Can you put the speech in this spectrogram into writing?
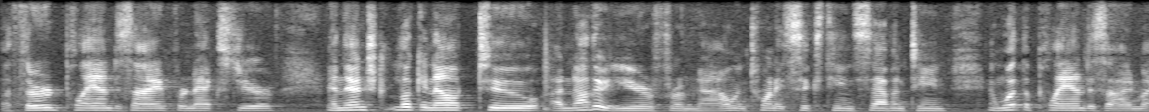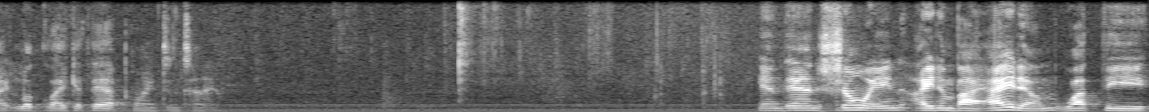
a third plan design for next year. And then looking out to another year from now in 2016, 17, and what the plan design might look like at that point in time. and then showing item by item what the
